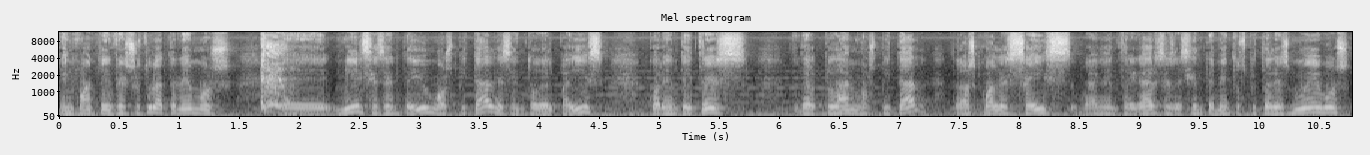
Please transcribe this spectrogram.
En cuanto a infraestructura, tenemos 1.061 hospitales en todo el país, 43 del plan hospital, de las cuales seis van a entregarse recientemente hospitales nuevos,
